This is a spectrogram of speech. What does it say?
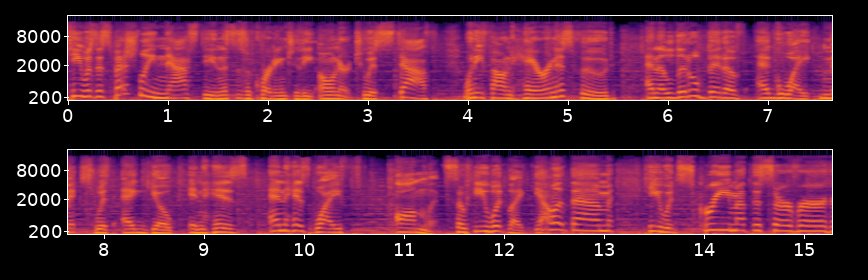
he was especially nasty, and this is according to the owner, to his staff when he found hair in his food and a little bit of egg white mixed with egg yolk in his and his wife omelets. So he would like yell at them. He would scream at the server,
